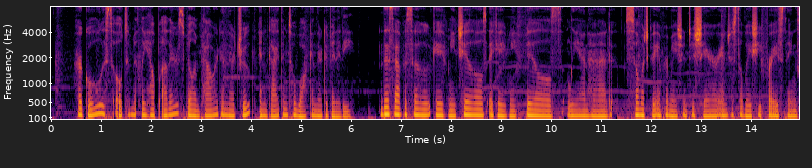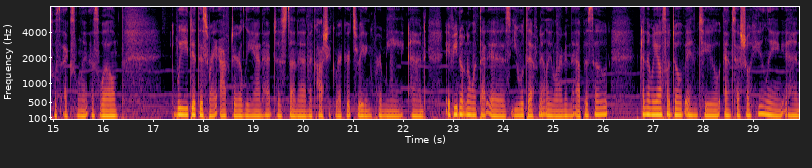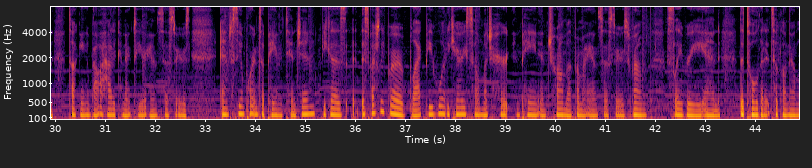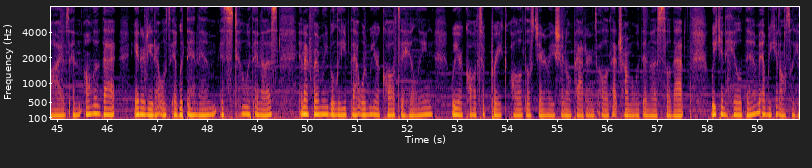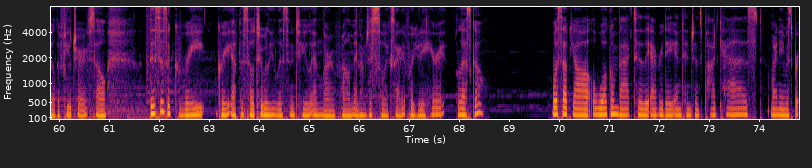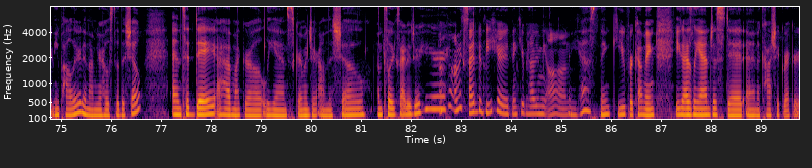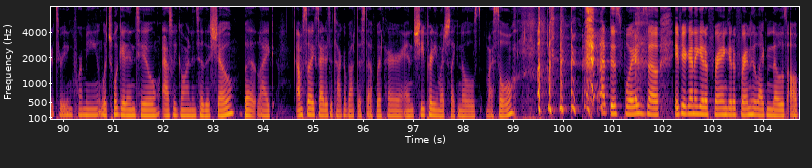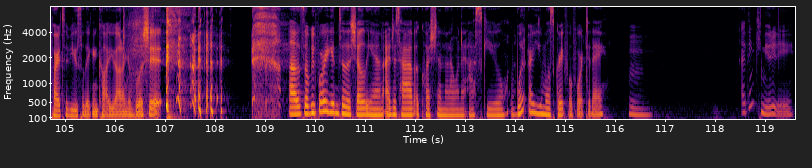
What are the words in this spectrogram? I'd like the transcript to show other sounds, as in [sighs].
Her goal is to ultimately help others feel empowered in their truth and guide them to walk in their divinity. This episode gave me chills, it gave me feels. LeAnn had so much great information to share, and just the way she phrased things was excellent as well. We did this right after LeAnn had just done an Akashic Records reading for me. And if you don't know what that is, you will definitely learn in the episode. And then we also dove into ancestral healing and talking about how to connect to your ancestors and just the importance of paying attention because, especially for Black people, we carry so much hurt and pain and trauma from our ancestors, from slavery and the toll that it took on their lives. And all of that energy that was within them is still within us. And I firmly believe that when we are called to healing, we are called to break all of those generational patterns, all of that trauma within us, so that we can heal them and we can also heal the future. So, this is a great great episode to really listen to and learn from. And I'm just so excited for you to hear it. Let's go. What's up, y'all? Welcome back to the Everyday Intentions podcast. My name is Brittany Pollard, and I'm your host of the show. And today I have my girl LeAnn Scrimmager on the show. I'm so excited you're here. Oh, I'm excited to be here. Thank you for having me on. Yes, thank you for coming. You guys, LeAnn just did an Akashic Records reading for me, which we'll get into as we go on into the show. But like, I'm so excited to talk about this stuff with her, and she pretty much like knows my soul. [laughs] at this point. So if you're gonna get a friend, get a friend who like knows all parts of you so they can call you out on your bullshit. [laughs] Uh, so before we get into the show, LeAnn, I just have a question that I want to ask you. What are you most grateful for today? Hmm. I think community,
